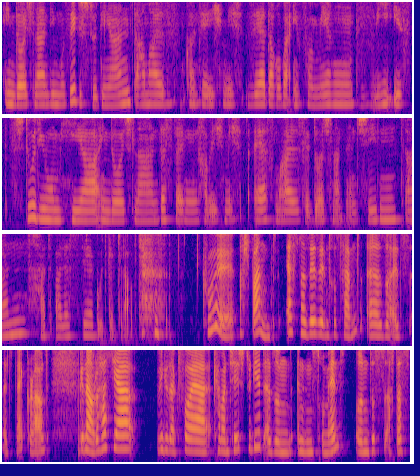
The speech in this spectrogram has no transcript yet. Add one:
in Deutschland, die Musik studieren. Damals konnte ich mich sehr darüber informieren, wie ist das Studium hier in Deutschland. Deswegen habe ich mich erstmal für Deutschland entschieden. Dann hat alles sehr gut geklappt. Cool. Ach, spannend. Erstmal sehr, sehr interessant, äh, so als, als Background. Genau, du hast ja, wie gesagt, vorher Kamanche studiert, also ein, ein, Instrument. Und das ist auch das,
